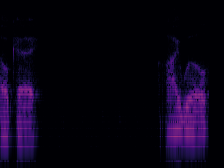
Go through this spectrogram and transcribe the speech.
Okay. I will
